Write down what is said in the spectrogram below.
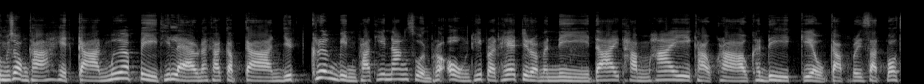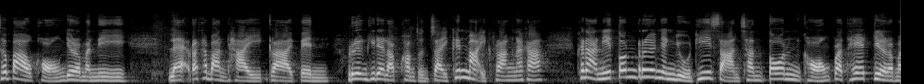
คุณผู้ชมคะ เหตุการณ์เมื่อปีที่แล้วนะคะกับการยึดเครื่องบินพระที่นั่งส่วนพระองค์ที่ประเทศเยอรมนีได้ทำให้ข่าวคราวคดีเกี่ยวกับบริษัทวอเตอร์บาวของเยอรมนี และรัฐบาลไทยกลายเป็นเรื่องที่ได้รับความสนใจขึ้นมาอีกครั้งนะคะ ขณะนี้ต้นเรื่องยังอยู่ที่ศาลชั้นต้นของประเทศเยอรม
